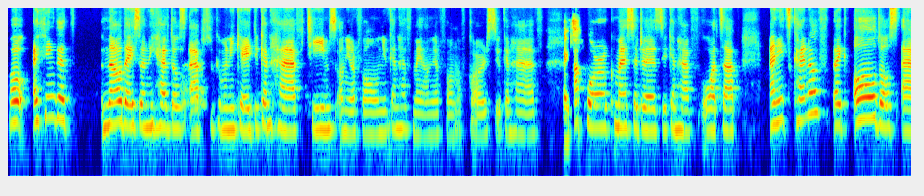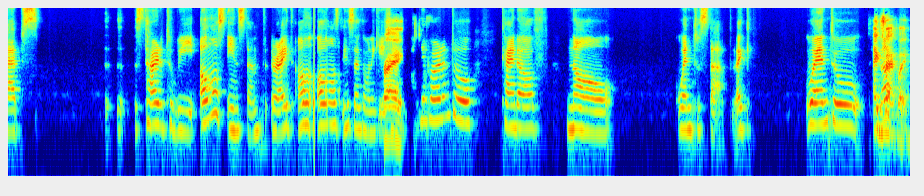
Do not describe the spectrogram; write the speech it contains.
Well, I think that nowadays when we have those apps to communicate you can have teams on your phone you can have mail on your phone of course you can have right. upwork messages you can have whatsapp and it's kind of like all those apps uh, started to be almost instant right almost instant communication right. it's important to kind of know when to stop like when to exactly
